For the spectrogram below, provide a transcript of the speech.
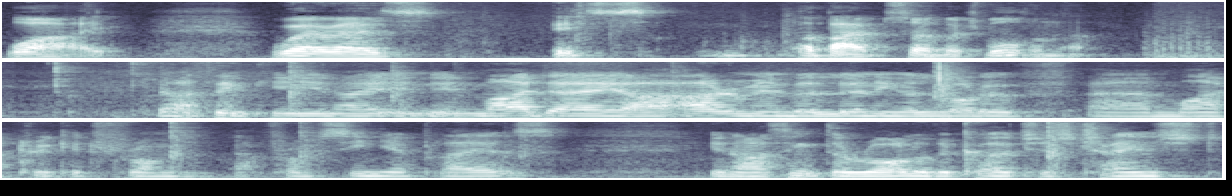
Y, whereas it's about so much more than that. Yeah, I think you know, in, in my day, I, I remember learning a lot of uh, my cricket from from senior players. You know, I think the role of the coach has changed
